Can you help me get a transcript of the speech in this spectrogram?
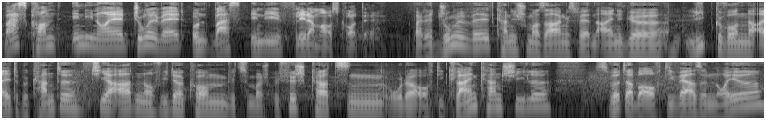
Was kommt in die neue Dschungelwelt und was in die Fledermausgrotte? Bei der Dschungelwelt kann ich schon mal sagen, es werden einige liebgewonnene, alte, bekannte Tierarten auch wiederkommen, wie zum Beispiel Fischkatzen oder auch die Kleinkantschile. Es wird aber auch diverse neue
